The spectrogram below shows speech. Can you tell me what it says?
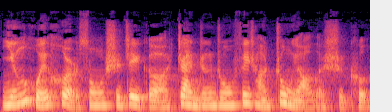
赢回赫尔松是这个战争中非常重要的时刻。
